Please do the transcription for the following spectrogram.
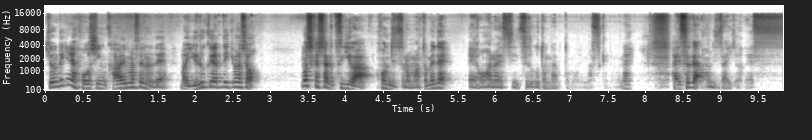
基本的には方針変わりませんので、まあ、緩くやっていきましょう。もしかしたら次は本日のまとめで、えお話しすることになると思いますけどもね。はい、それでは本日は以上です。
